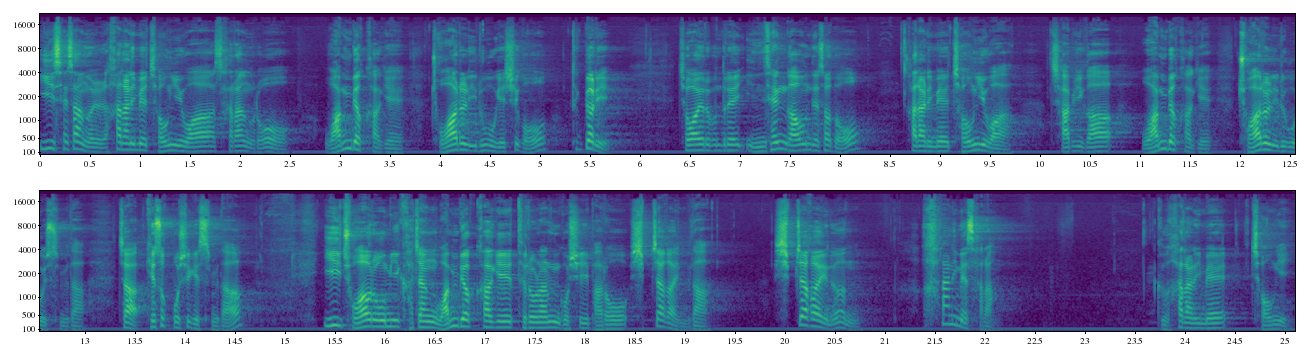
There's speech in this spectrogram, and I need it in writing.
이 세상을 하나님의 정의와 사랑으로 완벽하게 조화를 이루고 계시고 특별히 저와 여러분들의 인생 가운데서도 하나님의 정의와 자비가 완벽하게 조화를 이루고 있습니다. 자, 계속 보시겠습니다. 이 조화로움이 가장 완벽하게 드러나는 곳이 바로 십자가입니다. 십자가에는 하나님의 사랑, 그 하나님의 정의,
